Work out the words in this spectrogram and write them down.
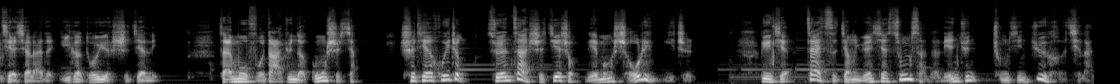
接下来的一个多月时间里，在幕府大军的攻势下，池田辉正虽然暂时接受联盟首领一职，并且再次将原先松散的联军重新聚合起来，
